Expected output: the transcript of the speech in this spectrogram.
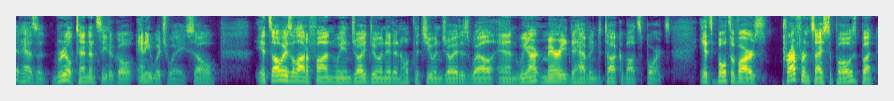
it has a real tendency to go any which way. So it's always a lot of fun. We enjoy doing it and hope that you enjoy it as well. And we aren't married to having to talk about sports. It's both of ours preference, I suppose, but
